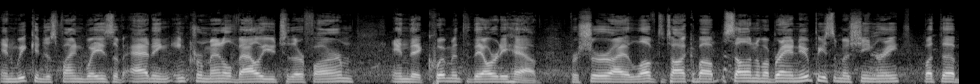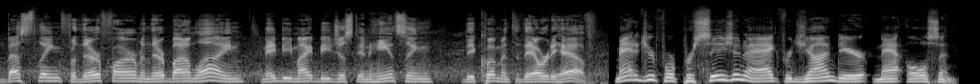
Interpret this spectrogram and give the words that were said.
and we can just find ways of adding incremental value to their farm and the equipment that they already have. For sure, I love to talk about selling them a brand new piece of machinery, but the best thing for their farm and their bottom line maybe might be just enhancing the equipment that they already have. Manager for Precision Ag for John Deere, Matt Olson.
